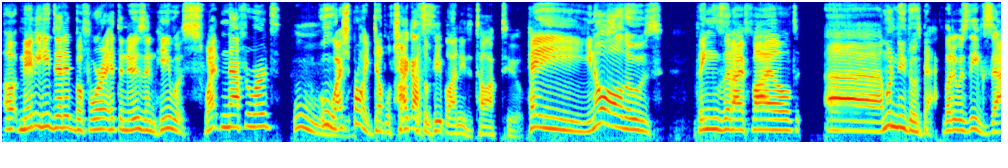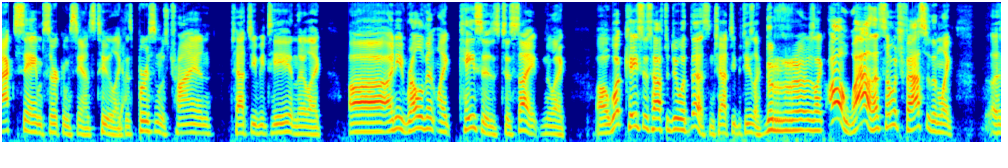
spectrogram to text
Uh, maybe he did it before it hit the news and he was sweating afterwards. Ooh, I should probably double check. I got this. some people I need to talk to. Hey, you know all those things that I filed? Uh, I'm gonna need those back. But it was the exact same circumstance too. Like this person was trying ChatGPT, and they're like, uh, "I need relevant like cases to cite," and they're like, uh, "What cases have to do with this?" And ChatGPT's like, "It's like, oh wow, that's so much faster than like." Uh,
